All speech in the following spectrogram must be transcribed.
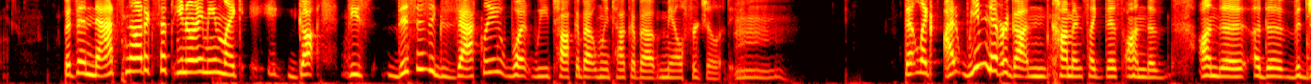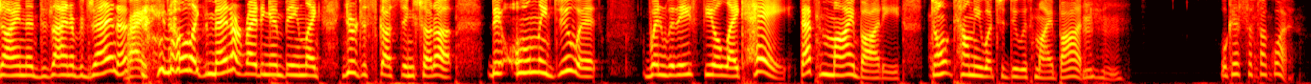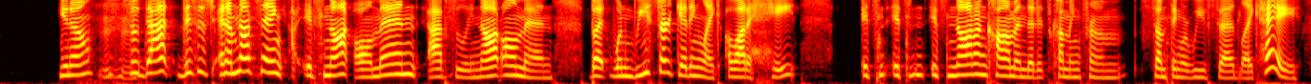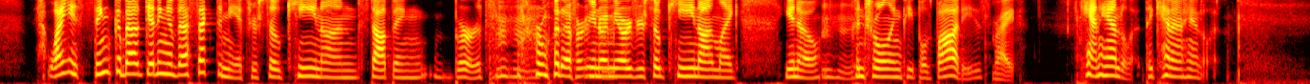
but then that's not accept. You know what I mean? Like it got these. This is exactly what we talk about when we talk about male fragility. That like I, we've never gotten comments like this on the on the uh, the vagina designer vagina. Right. You know, like the men aren't writing in being like you're disgusting. Shut up. They only do it when they feel like, hey, that's my body. Don't tell me what to do with my body. Well, guess the fuck what? You know? Mm-hmm. So that this is and I'm not saying it's not all men, absolutely not all men, but when we start getting like a lot of hate, it's it's it's not uncommon that it's coming from something where we've said like, "Hey, why don't you think about getting a vasectomy if you're so keen on stopping births mm-hmm. or whatever, you know what I mm-hmm. mean, or if you're so keen on like, you know, controlling people's bodies." Right. can't handle it. They cannot handle it.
